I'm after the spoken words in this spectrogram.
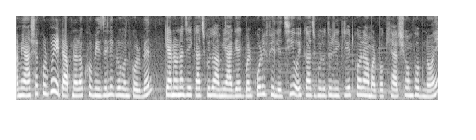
আমি আশা করব এটা আপনারা খুব ইজিলি গ্রহণ করবেন। কেননা যে কাজগুলো আমি আগে একবার করে ফেলেছি, ওই কাজগুলো তো রিক্রিয়েট করা আমার পক্ষে আর সম্ভব নয়।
